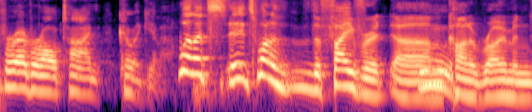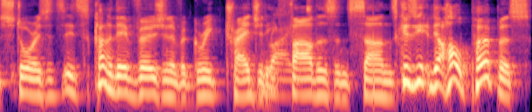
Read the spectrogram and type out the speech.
forever, all time Caligula. Well, it's it's one of the favourite um, Mm. kind of Roman stories. It's it's kind of their version of a Greek tragedy, Right. fathers and sons, because the whole purpose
